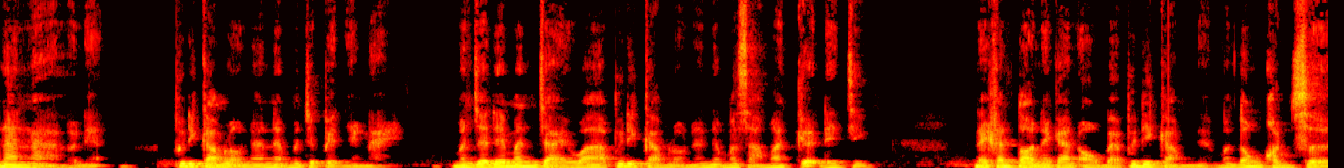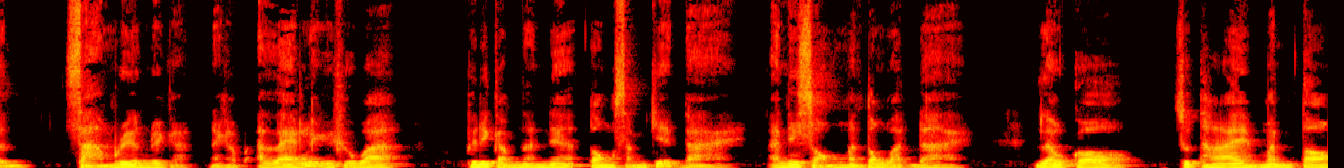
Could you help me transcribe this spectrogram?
หน้างงานแล้วเนี่ยพฤติกรรมเหล่านั้นเนี่ยมันจะเป็นยังไง มันจะได้มั่นใจว่าพฤติกรรมเหล่านั้นเนี่ยมันสามารถเกิดได้จริง ในขั้นตอนในการออกแบบพฤติกรรมเนี่ยมันต้องคอนเซิร์นสามเรื่องด้วยกันนะครับ อันแรกเลยก็คือว่า พฤติกรรมนั้นเนี่ยต้องสังเกตได้ อันที่สองมันต้องวัดได้ แล้วก็สุดท้ายมันต้อง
